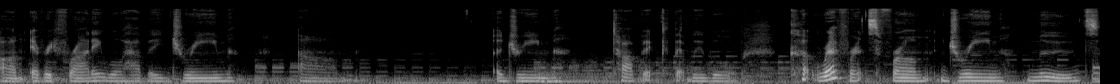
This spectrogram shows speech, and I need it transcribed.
On every Friday, we'll have a dream, um, a dream topic that we will reference from Dream Moods.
